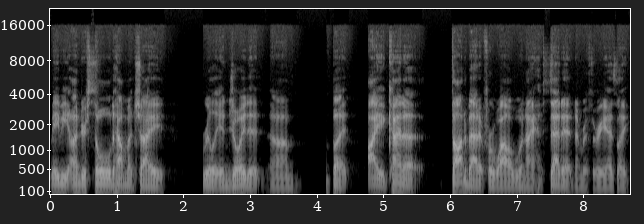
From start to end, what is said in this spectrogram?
maybe undersold how much I really enjoyed it. Um, but I kind of thought about it for a while when I sat at number three. I was like,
